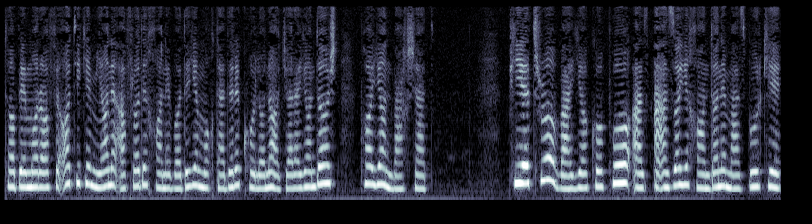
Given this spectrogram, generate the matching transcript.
تا به مرافعاتی که میان افراد خانواده مقتدر کلونا جریان داشت پایان بخشد. پیترو و یاکوپو از اعضای خاندان مزبور که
